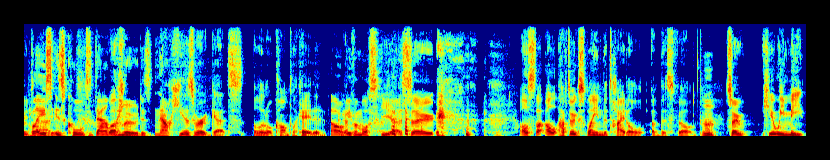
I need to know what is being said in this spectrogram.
mood place town. is called Down Well, Mood. Is now here's where it gets a little complicated. oh even more. So. yeah. So I'll start. I'll have to explain the title of this film. Hmm. So here we meet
